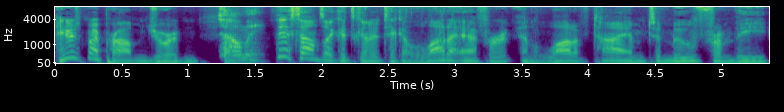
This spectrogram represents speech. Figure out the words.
Here's my problem, Jordan. Tell me. This sounds like it's going to take a lot of effort and a lot of time to move from the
